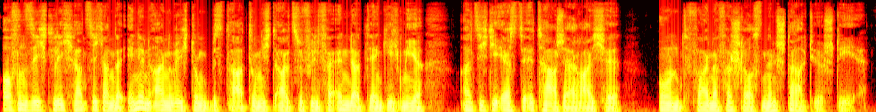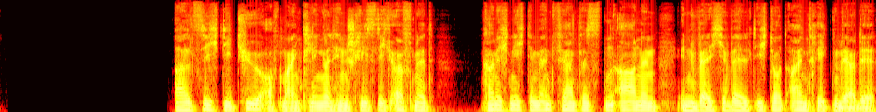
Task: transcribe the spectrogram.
Offensichtlich hat sich an der Inneneinrichtung bis dato nicht allzu viel verändert, denke ich mir, als ich die erste Etage erreiche und vor einer verschlossenen Stahltür stehe. Als sich die Tür auf mein Klingeln hin schließlich öffnet, kann ich nicht im entferntesten ahnen, in welche Welt ich dort eintreten werde,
